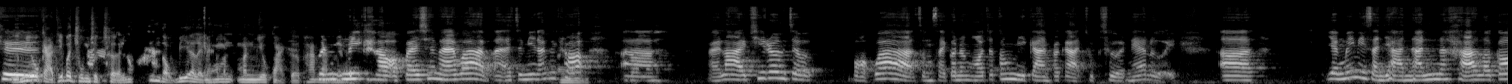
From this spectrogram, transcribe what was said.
คือมีโอกาสที่ประชุมฉุกเฉินแล้วขึ้นดอกเบี้ยอะไรไหมครับมันมันมีโอกาสเกิดภาพมันมีข่าวออกไปใช่ไหมว่าอาจจะมีนักวิเคราะห์หลายรายที่เริ่มจะบอกว่าสงสัยกรงงจะต้องมีการประกาศฉุกเฉินแน่เลยยังไม่มีสัญญาณนั้นนะคะ แล้วก็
